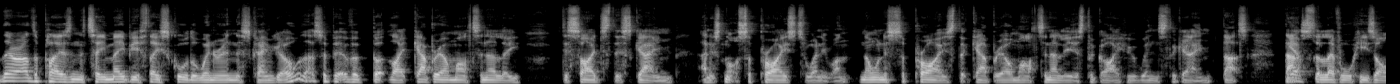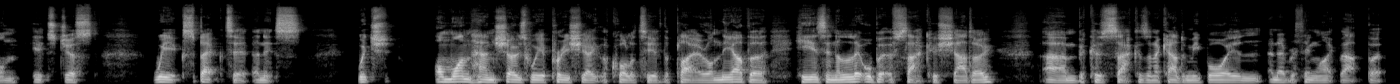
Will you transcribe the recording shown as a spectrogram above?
there are other players in the team. Maybe if they score the winner in this game, you go, oh, that's a bit of a. But like Gabriel Martinelli decides this game, and it's not a surprise to anyone. No one is surprised that Gabriel Martinelli is the guy who wins the game. That's that's the level he's on. It's just we expect it, and it's which on one hand shows we appreciate the quality of the player. On the other, he is in a little bit of Saka's shadow um, because Saka's an academy boy and, and everything like that. But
